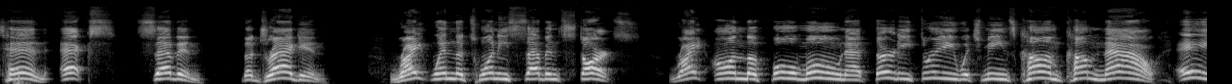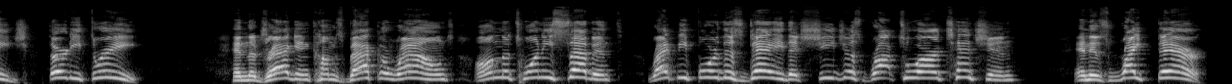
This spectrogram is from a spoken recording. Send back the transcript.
10x7, the dragon, right when the 27th starts, right on the full moon at 33, which means come, come now, age 33. And the dragon comes back around on the 27th, right before this day that she just brought to our attention, and is right there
